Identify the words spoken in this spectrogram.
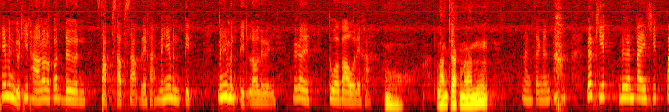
ให้มันอยู่ที่เท้าแล้วเราก็เดินสับสับสับเลยค่ะ ไม่ให้มันติด ไม่ให้มันติดเราเลย ก็เลยตัวเบาเลยค่ะอ๋อหลังจากนั้น หลังจากนั้นก็ก็คิดเดินไปคิดไป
